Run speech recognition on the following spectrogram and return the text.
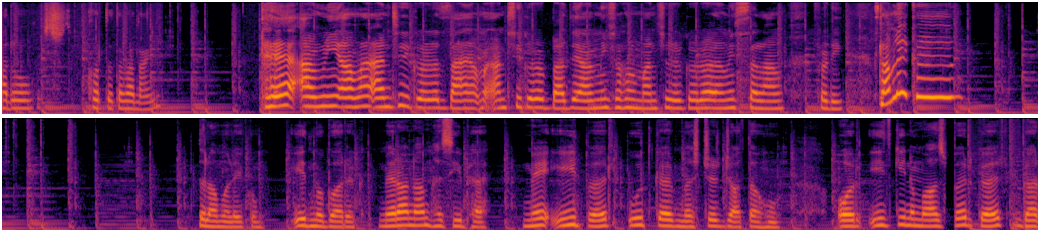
আরও কতটা বানায় السلام علیکم عید مبارک میرا نام حسیب ہے میں عید پر اوت کر مسجد جاتا ہوں اور عید کی نماز پڑھ کر گھر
